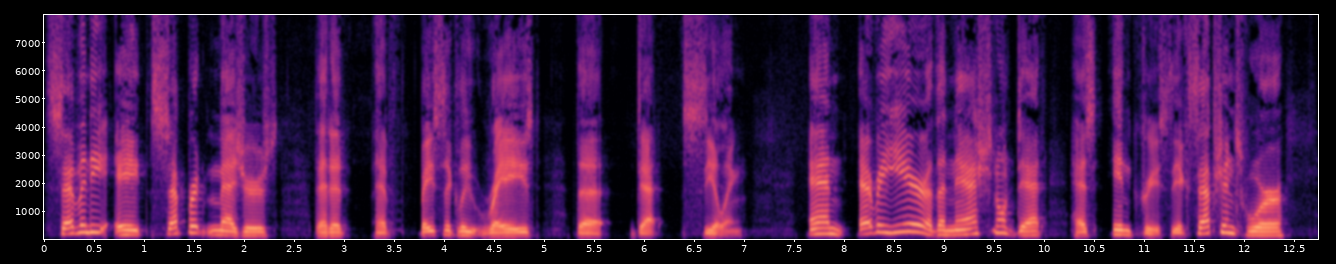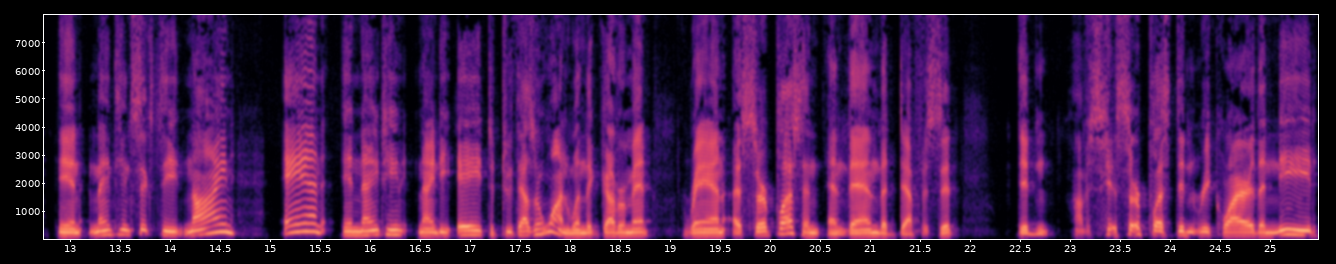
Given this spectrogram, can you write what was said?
78 separate measures that have, have basically raised the debt ceiling. And every year, the national debt has increased. The exceptions were in 1969 and in 1998 to 2001 when the government ran a surplus and, and then the deficit didn't, obviously, a surplus didn't require the need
